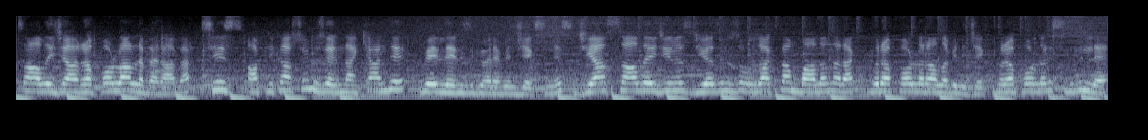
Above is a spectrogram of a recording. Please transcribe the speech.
Sağlayacağı raporlarla beraber siz aplikasyon üzerinden kendi verilerinizi görebileceksiniz. Cihaz sağlayıcınız cihazınıza uzaktan bağlanarak bu raporları alabilecek. Bu raporları sizinle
